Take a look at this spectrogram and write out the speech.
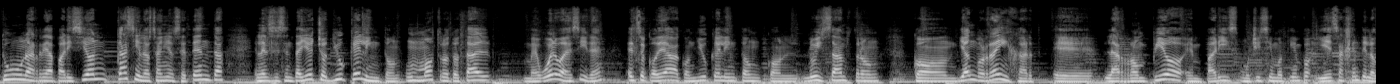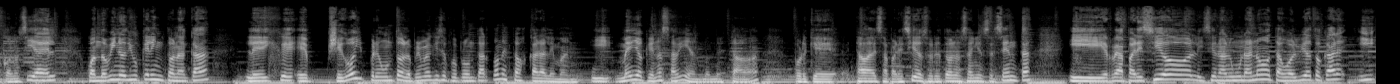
tuvo una reaparición casi en los años 70. En el 68, Duke Ellington, un monstruo total, me vuelvo a decir, ¿eh? Él se codeaba con Duke Ellington, con Louis Armstrong, con Django Reinhardt, eh, la rompió en París muchísimo tiempo y esa gente lo conocía a él. Cuando vino Duke Ellington acá, le dije, eh, llegó y preguntó, lo primero que hizo fue preguntar, ¿dónde está Oscar Alemán? Y medio que no sabían dónde estaba, porque estaba desaparecido, sobre todo en los años 60, y reapareció, le hicieron alguna nota, volvió a tocar, y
